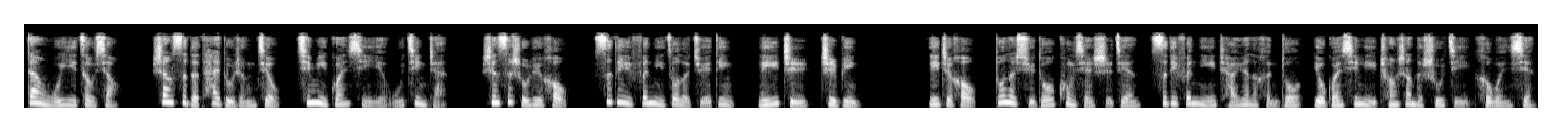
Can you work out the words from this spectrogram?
但无疑奏效。上司的态度仍旧，亲密关系也无进展。深思熟虑后，斯蒂芬妮做了决定，离职治病。离职后，多了许多空闲时间。斯蒂芬妮查阅了很多有关心理创伤的书籍和文献。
